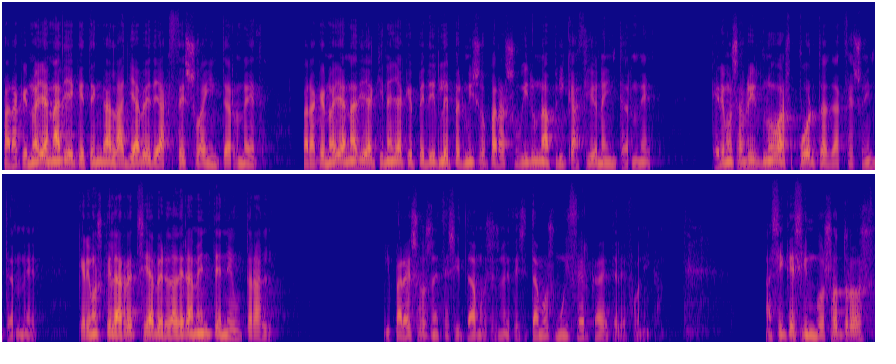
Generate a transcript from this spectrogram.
para que no haya nadie que tenga la llave de acceso a Internet, para que no haya nadie a quien haya que pedirle permiso para subir una aplicación a Internet. Queremos abrir nuevas puertas de acceso a Internet. Queremos que la red sea verdaderamente neutral. Y para eso os necesitamos, os necesitamos muy cerca de Telefónica. Así que sin vosotros,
